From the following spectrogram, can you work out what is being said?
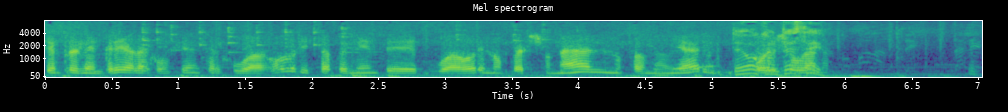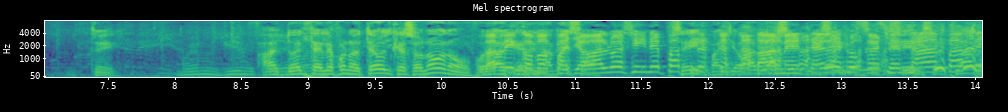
siempre le entrega la confianza al jugador y está pendiente del jugador en lo personal, en lo familiar. y Teo, por eso conteste. gana. Sí. Ah, no, el teléfono de Teo, el que sonó, no. Fue Papi, como para llevarlo al cine, papi. Sí, para llevarlo Para al cine, meterle sí, su sí, cachetada, sí, sí, papi.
